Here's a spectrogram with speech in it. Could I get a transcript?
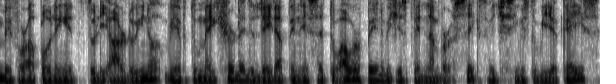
Before uploading it to the Arduino, we have to make sure that the data pin is set to our pin, which is pin number 6, which seems to be the case.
